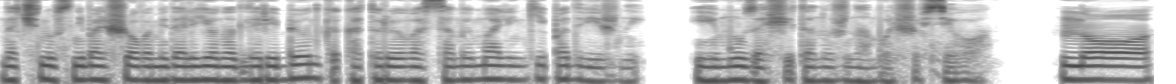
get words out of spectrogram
Начну с небольшого медальона для ребенка, который у вас самый маленький и подвижный. И ему защита нужна больше всего». «Но...»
